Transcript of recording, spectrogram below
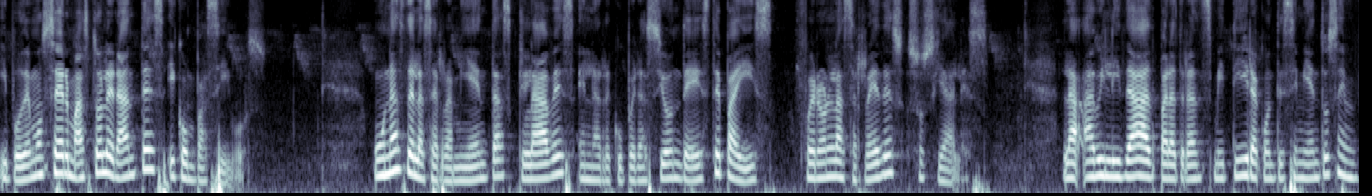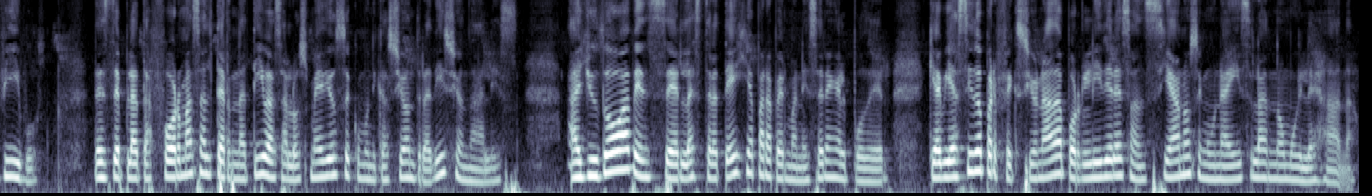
y podemos ser más tolerantes y compasivos. Unas de las herramientas claves en la recuperación de este país fueron las redes sociales. La habilidad para transmitir acontecimientos en vivo desde plataformas alternativas a los medios de comunicación tradicionales ayudó a vencer la estrategia para permanecer en el poder, que había sido perfeccionada por líderes ancianos en una isla no muy lejana.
